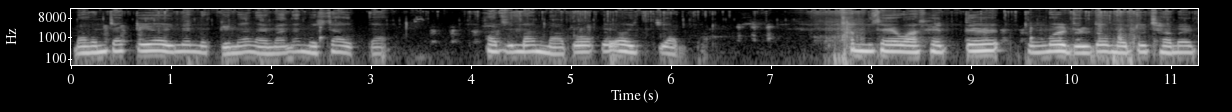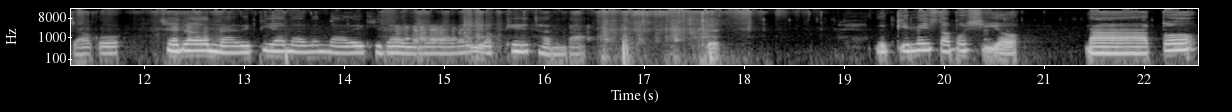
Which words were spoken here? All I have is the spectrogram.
나 혼자 깨어 있는 느낌은 얼마나 무사할까. 하지만 나도 깨어 있지 않다. 참새와 새들, 동물들도 모두 잠을 자고 새로운 날이 피어나는 날을 기다리는 나는 이렇게 잔다. 네. 느낌을 써보시오. 나도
